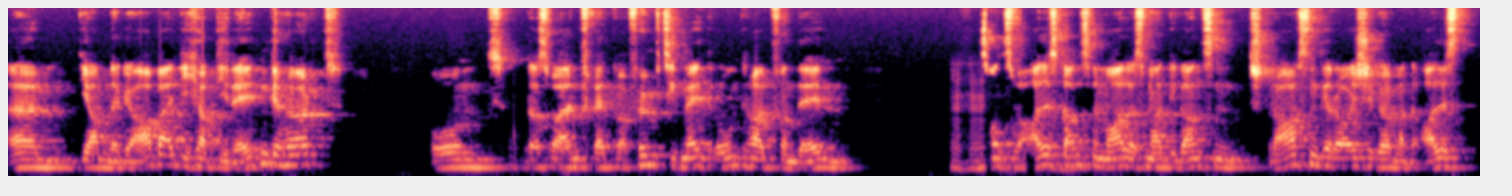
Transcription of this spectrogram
ähm, die haben da gearbeitet, ich habe die Reden gehört und das war einfach etwa 50 Meter unterhalb von denen. Mhm. Sonst war alles ganz normal, dass man die ganzen Straßengeräusche gehört, man hat alles,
